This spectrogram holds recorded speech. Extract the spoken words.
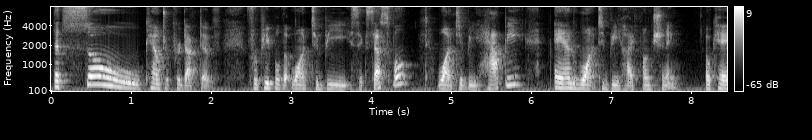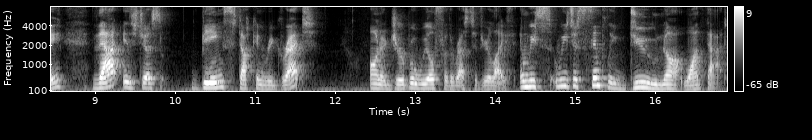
That's so counterproductive for people that want to be successful, want to be happy, and want to be high functioning. Okay? That is just being stuck in regret on a gerbil wheel for the rest of your life. And we, we just simply do not want that.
